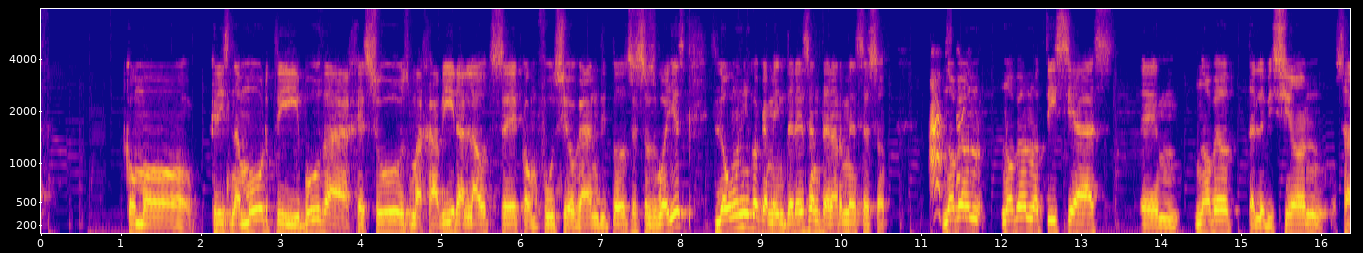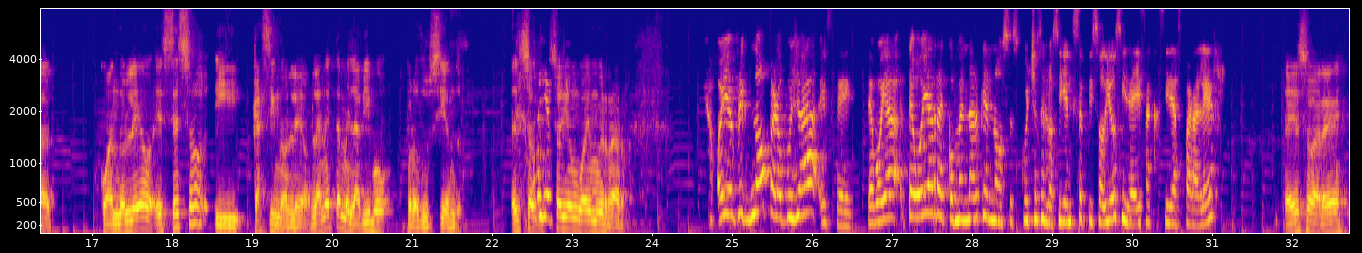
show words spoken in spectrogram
como Krishnamurti, Buda, Jesús, Mahavira, Lao Tse, Confucio, Gandhi, todos esos güeyes. Lo único que me interesa enterarme es eso. Ah, no, veo, no veo noticias, em, no veo televisión, o sea, cuando leo es eso y casi no leo. La neta me la vivo produciendo. Soy, un güey muy raro. Oye, Frick, no, pero pues ya este, te, voy a, te voy a recomendar que nos escuches en los siguientes episodios y de ahí sacas ideas para leer. Eso haré.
